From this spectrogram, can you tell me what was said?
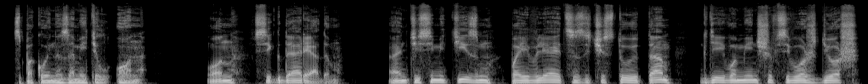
— спокойно заметил он. «Он всегда рядом. Антисемитизм появляется зачастую там, где его меньше всего ждешь».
